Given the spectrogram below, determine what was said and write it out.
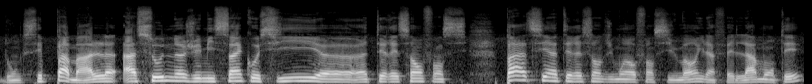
Donc c'est pas mal. Asun, j'ai mis 5 aussi. euh, intéressant offensif. Pas assez intéressant du moins offensivement. Il a fait la montée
